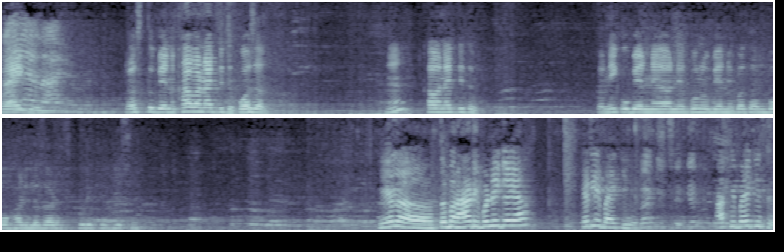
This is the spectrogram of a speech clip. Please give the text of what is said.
વાગ્યું. રસ્તુ બેન ખાવાનું આપી દીધું, ભોજન. હમ? ખાવાનું આપી દીધું. તો નીકુબેન ને અને ગુનુબેન ને બધાને બહુ હાડી લગાડે પૂરી થઈ ગઈ છે. હેલા તમારા હાડી બની ગયા? કેટલી બાકી છે? આખી બાકી છે?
